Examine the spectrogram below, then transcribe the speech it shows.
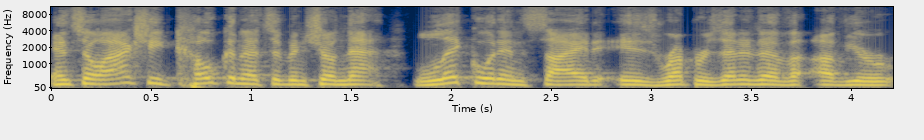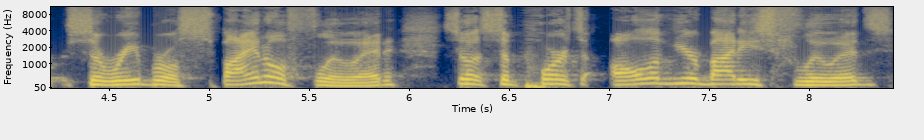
And so actually coconuts have been shown that liquid inside is representative of your cerebral spinal fluid. So it supports all of your body's fluids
